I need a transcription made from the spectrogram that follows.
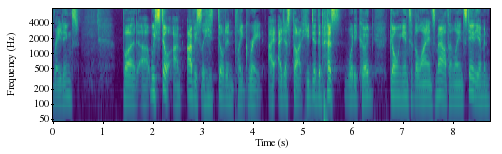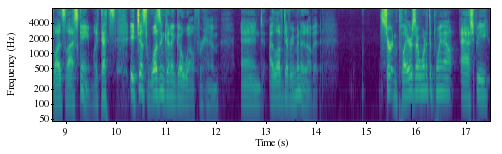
ratings, but uh, we still, um, obviously, he still didn't play great. I, I just thought he did the best what he could going into the Lions' mouth in Lane Stadium in Bud's last game. Like that's, it just wasn't going to go well for him, and I loved every minute of it certain players I wanted to point out. Ashby,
